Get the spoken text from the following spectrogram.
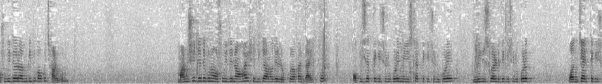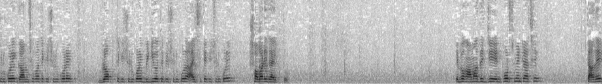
অসুবিধা হলে আমি কিন্তু কাউকে ছাড়বো না। মানুষের যাতে কোনো অসুবিধা না হয়, সেদিকে আমাদের লক্ষ্য রাখার দায়িত্ব। অফিসার থেকে শুরু করে মিনিস্টার থেকে শুরু করে মিউনিসিপ্যালিটি থেকে শুরু করে পঞ্চায়েত থেকে শুরু করে গ্রামসভা থেকে শুরু করে ব্লক থেকে শুরু করে বিডিও থেকে শুরু করে আইসি থেকে শুরু করে সবারই দায়িত্ব। এবং আমাদের যে এনফোর্সমেন্ট আছে, তাদের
